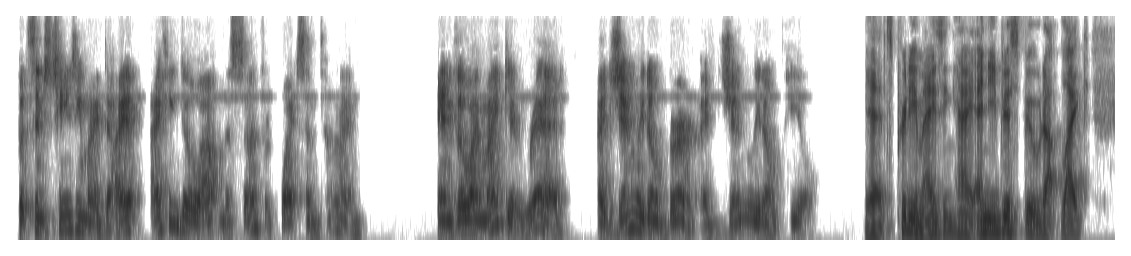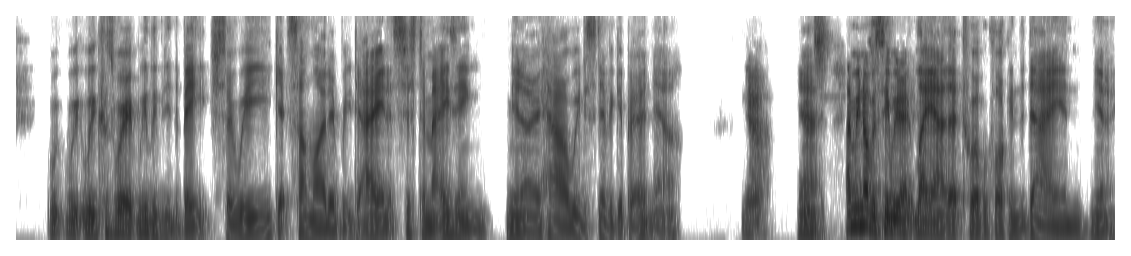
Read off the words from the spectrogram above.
But since changing my diet, I can go out in the sun for quite some time and though I might get red, I generally don't burn. I generally don't peel. Yeah, it's pretty amazing. Hey, and you just build up like we because we, we we live near the beach, so we get sunlight every day, and it's just amazing, you know, how we just never get burnt now. Yeah. Yeah. I mean, obviously, we don't lay out at 12 o'clock in the day and, you know,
